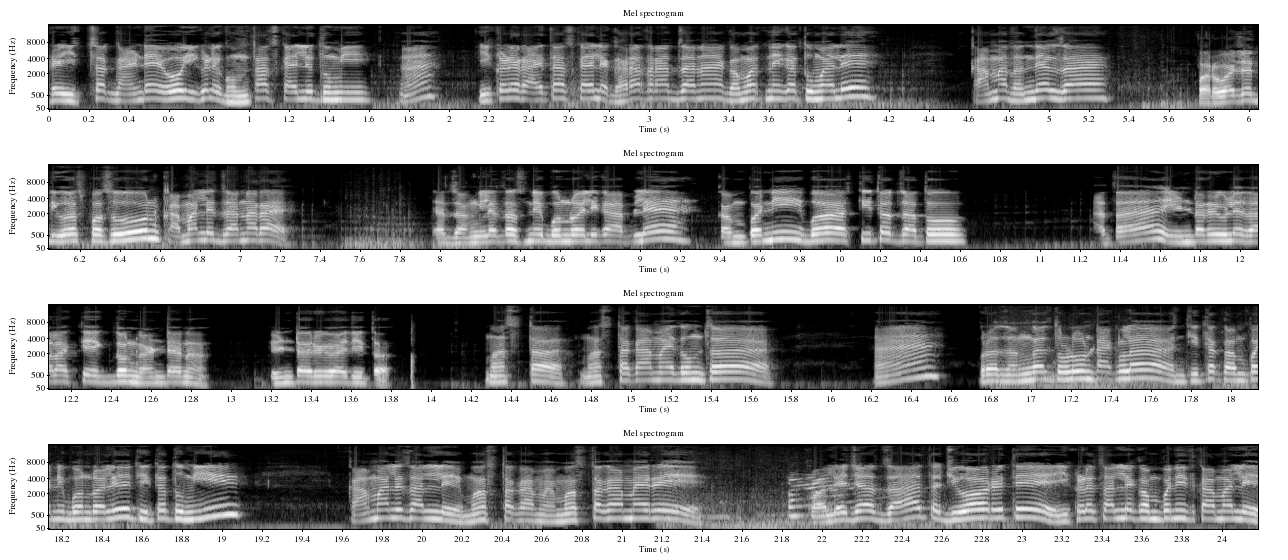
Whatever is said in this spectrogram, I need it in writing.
अरे इच्छा गांडे हो इकडे घुमताच कायले तुम्ही? हा? इकडे राहताच कायले? घरात राहत जाणार? गमत नाही का तुम्हाला? कामा धंद्याला जा. परवाच्या दिवसपासून कामाला जाणार आहे. त्या जंगलातच नाही बनवली का आपल्या कंपनी? बस तिथंच जातो. आता इंटरव्ह्यूला जा लागते एक दोन घंट्यानं. इंटरव्ह्यू आहे तिथं. मस्त मस्त काम आहे तुमचं. हा? पुरं जंगल तोडून टाकलं आणि तिथं कंपनी बनवली. तिथं तुम्ही कामाला चालले. मस्त काम आहे मस्त काम आहे रे. कॉलेजात जा तर जीवावर येते. इकडे चालले कंपनीत कामाले.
